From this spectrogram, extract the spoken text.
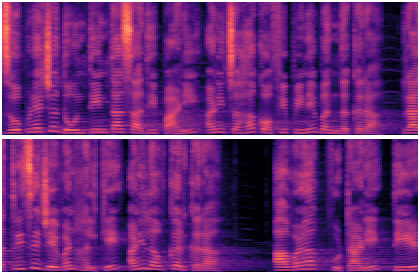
झोपण्याच्या दोन तीन तास आधी पाणी आणि चहा कॉफी पिणे बंद करा. रात्रीचे जेवण हलके आणि लवकर करा. आवळा फुटाणे तीळ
